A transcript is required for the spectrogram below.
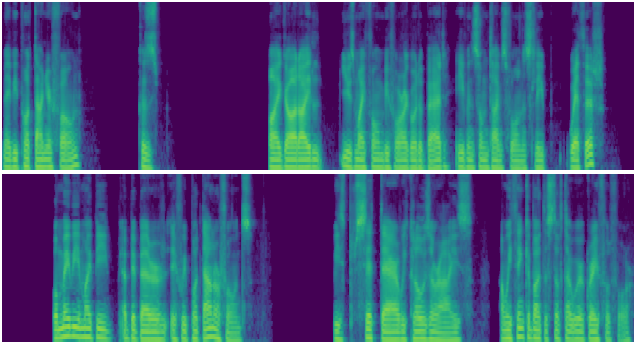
maybe put down your phone, because by God, I use my phone before I go to bed, even sometimes falling asleep with it. But maybe it might be a bit better if we put down our phones. We sit there, we close our eyes, and we think about the stuff that we're grateful for.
